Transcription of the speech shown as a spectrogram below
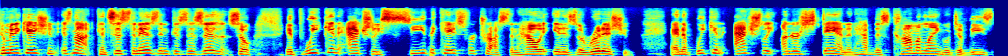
communication is not consistent is inconsistent isn't so if we can actually see the case for trust and how it is the root issue and if we can actually understand and have this common language of these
